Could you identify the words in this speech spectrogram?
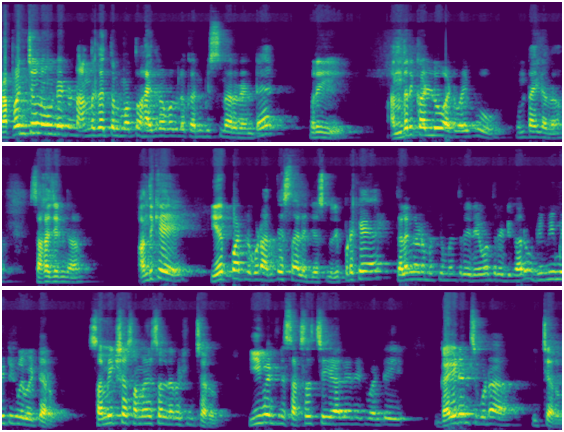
ప్రపంచంలో ఉండేటువంటి అందగత్తులు మొత్తం హైదరాబాద్లో కనిపిస్తున్నారని అంటే మరి అందరి కళ్ళు అటువైపు ఉంటాయి కదా సహజంగా. అందుకే ఏర్పాట్లు కూడా అంతే స్థాయిలో చేస్తున్నారు. ఇప్పటికే తెలంగాణ ముఖ్యమంత్రి రేవంత్ రెడ్డి గారు రివ్యూ మీటింగ్లు పెట్టారు. సమీక్ష సమావేశాలు నిర్వహించారు. ఈవెంట్ని సక్సెస్ చేయాలి అనేటువంటి గైడెన్స్ కూడా ఇచ్చారు.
